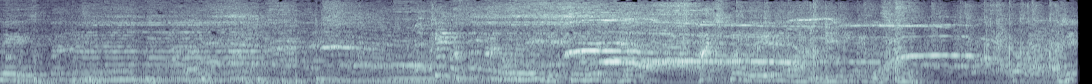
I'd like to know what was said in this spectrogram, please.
vez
